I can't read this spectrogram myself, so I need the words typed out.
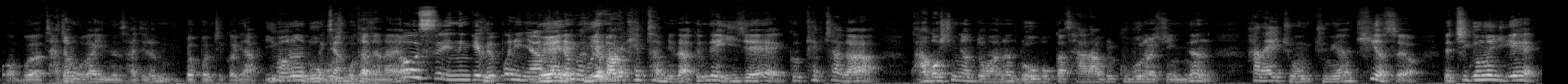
어, 뭐 자전거가 있는 사진은 몇 번째 거냐? 이거는 어, 로봇이 그죠. 못 하잖아요. 버스 있는 게 몇 번이냐 뭐 네, 거 그게. 바로 CAPTCHA입니다. 근데 이제 그 CAPTCHA가 과거 10년 동안은 로봇과 사람을 구분할 수 있는 하나의 중, 중요한 키였어요. 근데 지금은 이게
